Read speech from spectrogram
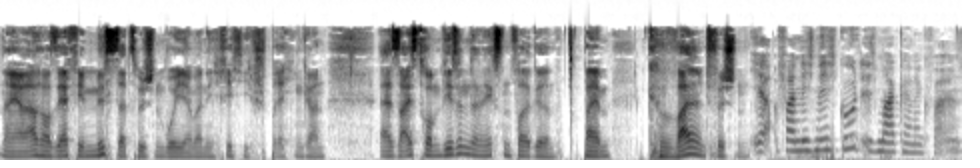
naja, da ist auch sehr viel Mist dazwischen, wo ich aber nicht richtig sprechen kann. Äh, Sei es drum, wir sind in der nächsten Folge beim Quallenfischen. Ja, fand ich nicht gut. Ich mag keine Quallen.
